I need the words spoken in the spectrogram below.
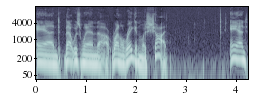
and that was when uh, Ronald Reagan was shot. And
